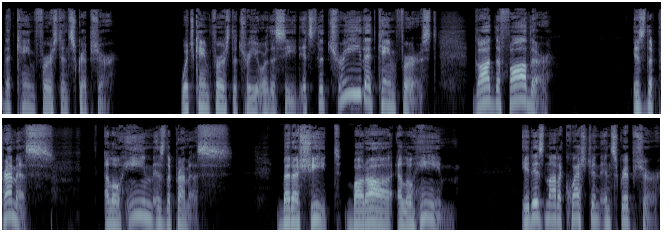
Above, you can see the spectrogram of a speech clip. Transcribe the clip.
that came first in Scripture. Which came first, the tree or the seed? It's the tree that came first. God the Father is the premise. Elohim is the premise. Bereshit bara Elohim. It is not a question in Scripture.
